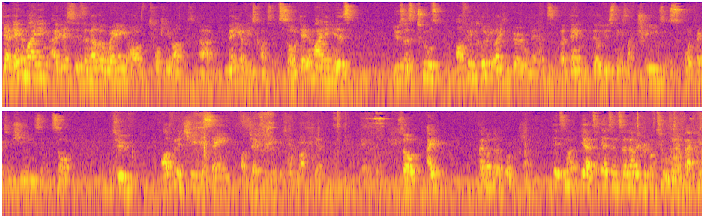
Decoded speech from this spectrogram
Yeah, data mining, I guess, is another way of talking about uh, many of these concepts. So data mining is uses tools, often including latent variable methods, but then they'll use things like trees or support vector machines and so on to often achieve the same objectives that we talk about here. Okay. So I, I'm, Another approach. it's not, yeah, it's, it's, it's another group of tools. And in fact, you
